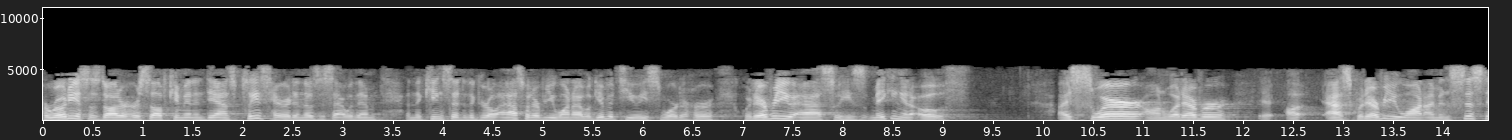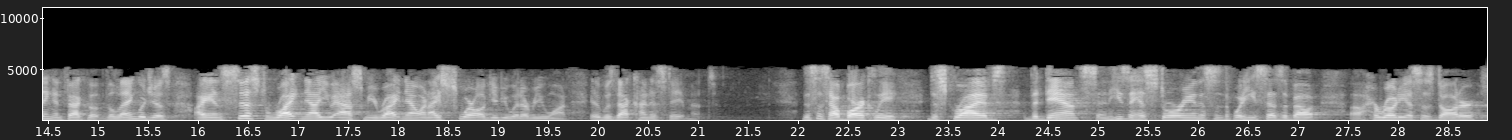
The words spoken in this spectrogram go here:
Herodias' daughter herself came in and danced, pleased Herod and those who sat with him. And the king said to the girl, Ask whatever you want, I will give it to you. He swore to her, Whatever you ask. So he's making an oath. I swear on whatever, uh, ask whatever you want. I'm insisting. In fact, the, the language is, I insist right now, you ask me right now, and I swear I'll give you whatever you want. It was that kind of statement. This is how Barclay describes the dance, and he's a historian. This is what he says about uh, Herodias' daughter.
